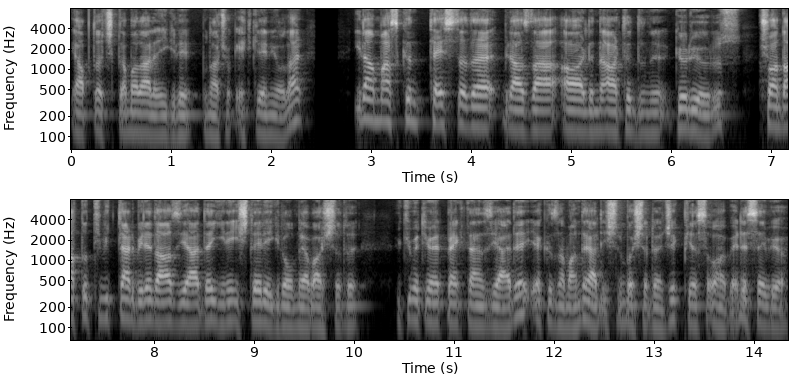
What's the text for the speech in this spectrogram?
yaptığı açıklamalarla ilgili bunlar çok etkileniyorlar. Elon Musk'ın Tesla'da biraz daha ağırlığını artırdığını görüyoruz. Şu anda attığı tweetler bile daha ziyade yine işleriyle ilgili olmaya başladı. Hükümeti yönetmekten ziyade yakın zamanda herhalde işinin başına dönecek piyasa o haberi seviyor.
